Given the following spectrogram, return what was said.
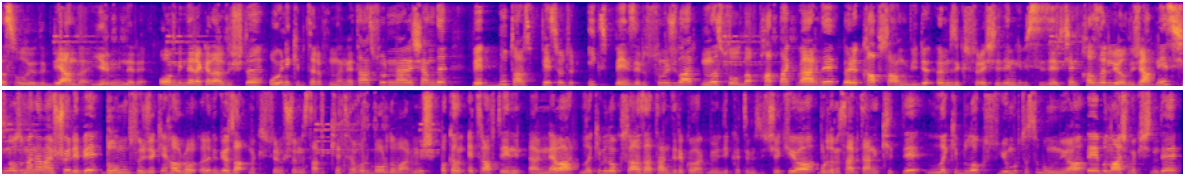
nasıl oluyordu bir anda 20 binlere 10 binlere kadar düştü. Oyun ekibi tarafından ne tarz sorunlar yaşandı ve bu tarz PS X benzeri sunucular nasıl oldu da patlak verdi. Böyle kapsamlı video önümüzdeki süreçte dediğim gibi sizler için hazırlıyor olacağım. Neyse şimdi o zaman hemen şöyle bir bulunduğum sunucudaki hoverboardlara bir göz atmak istiyorum. Şurada mesela bir cat hoverboard'u varmış. Bakalım etrafta yenilikler ne var? Lucky Blocks'lar zaten direkt olarak böyle dikkatimizi çekiyor. Burada mesela bir tane kitli Lucky Blocks yumurtası bulunuyor ve bunu açmak için de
